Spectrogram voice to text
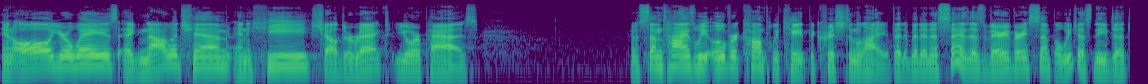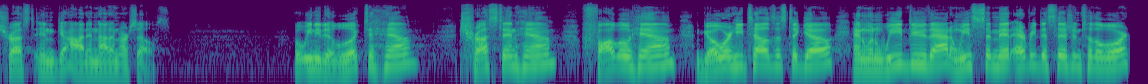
In all your ways, acknowledge him, and he shall direct your paths. Sometimes we overcomplicate the Christian life, but, but in a sense, it's very, very simple. We just need to trust in God and not in ourselves. But we need to look to him trust in Him, follow Him, go where He tells us to go. And when we do that and we submit every decision to the Lord,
